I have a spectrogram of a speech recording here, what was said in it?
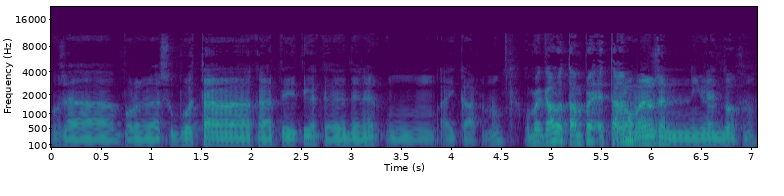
O sea, por las supuestas características que debe tener un iCar, ¿no? Hombre, claro, están, pre- Por están lo menos en nivel 2, ¿no?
